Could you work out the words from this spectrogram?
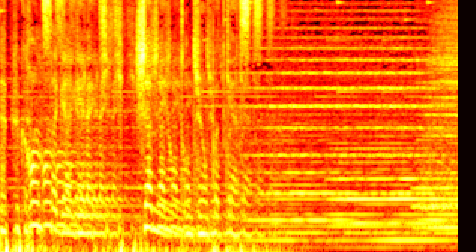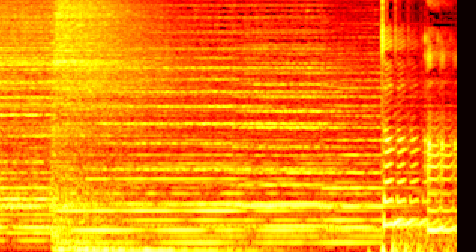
La plus grande saga galactique jamais entendue en podcast. Tome 1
